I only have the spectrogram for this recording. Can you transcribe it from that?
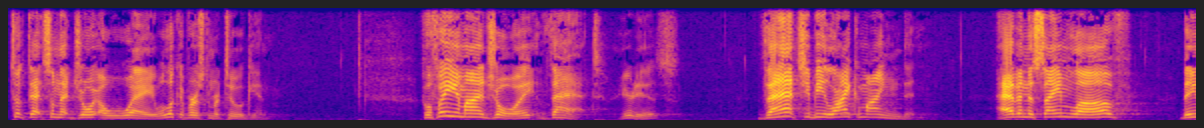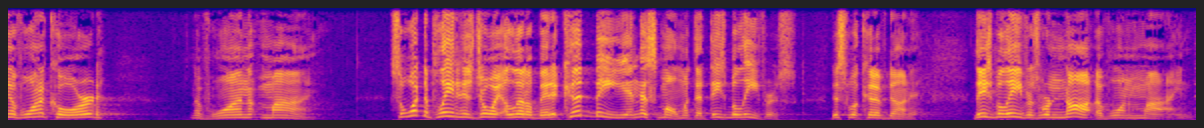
took that, some of that joy away? Well, look at verse number two again. Fulfill my joy that, here it is, that you be like minded, having the same love, being of one accord, and of one mind. So, what depleted his joy a little bit? It could be in this moment that these believers, this is what could have done it. These believers were not of one mind.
